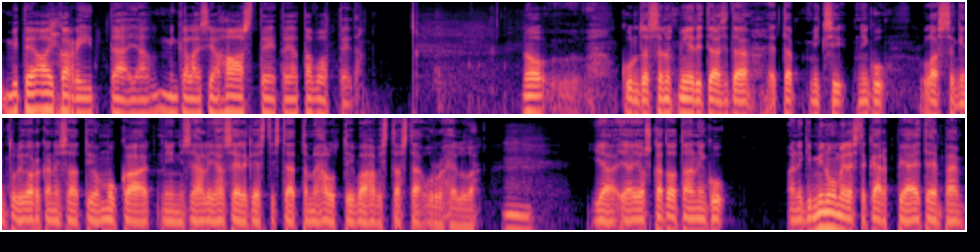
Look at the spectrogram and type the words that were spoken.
miten aika riittää ja minkälaisia haasteita ja tavoitteita? No kun tässä nyt mietitään sitä, että miksi niin kuin Lassenkin tuli organisaation mukaan, niin sehän oli ihan selkeästi sitä, että me haluttiin vahvistaa sitä urheilua. Mm. Ja, ja jos katsotaan niin kuin, ainakin minun mielestä kärppiä eteenpäin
